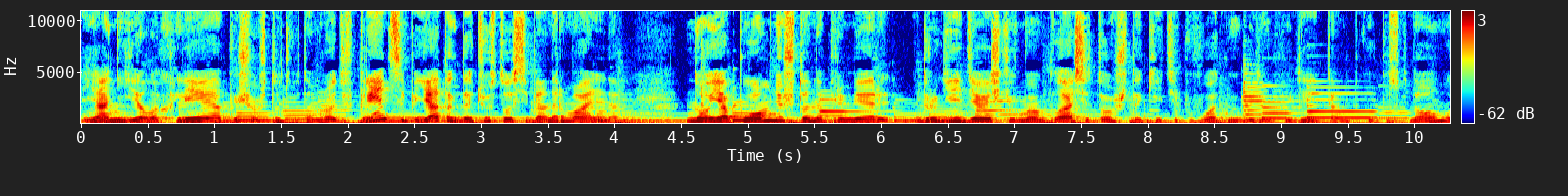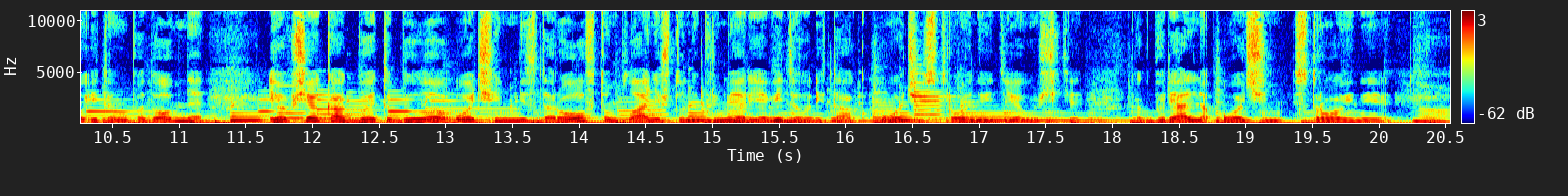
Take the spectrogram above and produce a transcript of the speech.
я не ела хлеб, еще что-то в этом роде. В принципе, я тогда чувствовала себя нормально. Но я помню, что, например, другие девочки в моем классе тоже такие, типа, вот мы будем худеть там к выпускному и тому подобное. И вообще, как бы это было очень нездорово в том плане, что, например, я видела и так очень стройные девушки, как бы реально очень стройные. Да.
